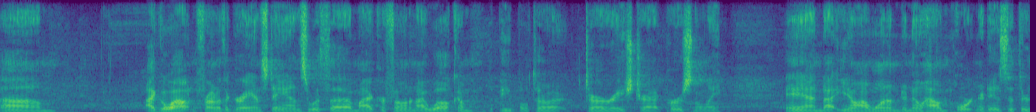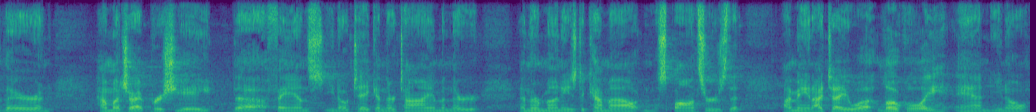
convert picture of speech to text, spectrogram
I go out in front of the grandstands with a microphone and I welcome the people to our, to our racetrack personally. And, uh, you know, I want them to know how important it is that they're there and how much I appreciate the fans, you know, taking their time and their, and their monies to come out and the sponsors that, I mean, I tell you what, locally and, you know,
